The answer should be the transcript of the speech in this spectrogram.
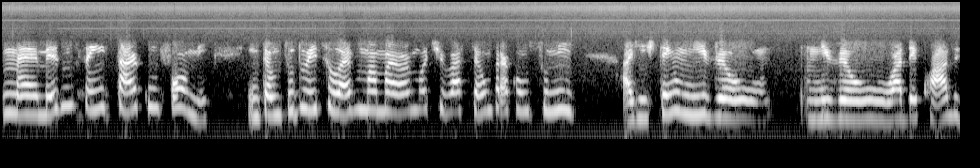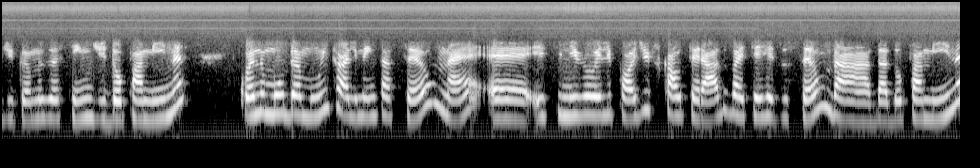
né, mesmo sem estar com fome. Então, tudo isso leva uma maior motivação para consumir. A gente tem um nível, um nível adequado, digamos assim, de dopamina. Quando muda muito a alimentação, né, é, esse nível ele pode ficar alterado, vai ter redução da, da dopamina.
